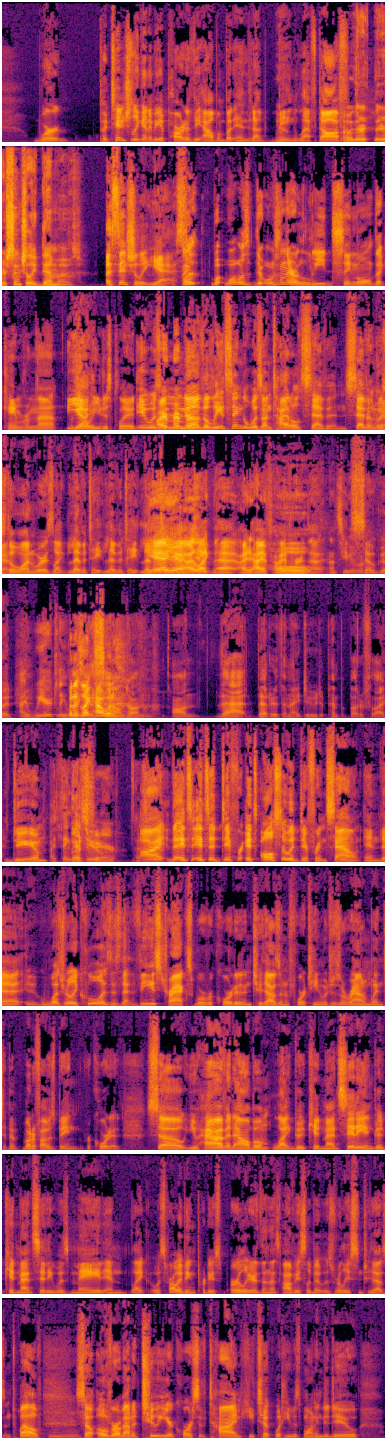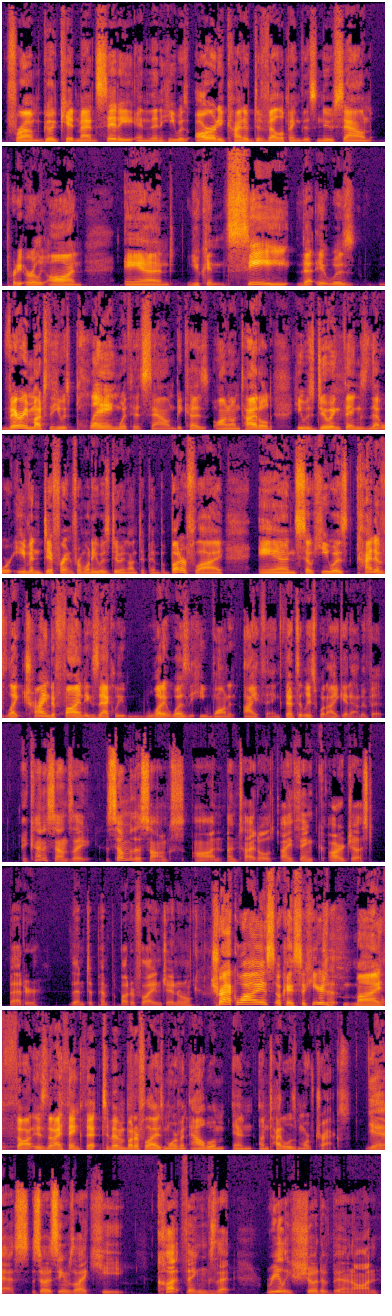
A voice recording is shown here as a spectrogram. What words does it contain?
were potentially going to be a part of the album, but ended up being left off. I mean, they're they're essentially demos. Essentially, yes. What, what what was there? Wasn't there a lead single that came from that? Was Yeah, that what you just played. It was I remember. no. The lead single was Untitled Seven. Seven was the one where it's like levitate, levitate, levitate. yeah, yeah, I like that. I, I've, I've Oh, heard that. That's a good It's one. so good. I weirdly But like it's like, the how would- sound on on that better than I do to Pimp a Butterfly. Do you? I think That's I do. fair. That's I fair. it's it's a different it's also a different sound and uh, what's really cool is is that these tracks were recorded in 2014 which is around when To Pimp a Butterfly was being recorded so you have an album like Good Kid Mad City and Good Kid Mad City was made and like was probably being produced earlier than this obviously but it was released in 2012 so over about a 2 year course of time he took what he was wanting to do from Good Kid Mad City and then he was already kind of developing this new sound pretty early on and you can see that it was very much that he was playing with his sound because on Untitled he was doing things that were even different from what he was doing on To Pimp a Butterfly, and so he was kind of like trying to find exactly what it was that he wanted. I think that's at least what I get out of it. It kind of sounds like some of the songs on Untitled. I think are just better than To Pimp a Butterfly in general. Track wise, okay, so here's my thought: is that I think that To Pimp a Butterfly is more of an album, and Untitled is more of tracks. Yes, so it seems like he cut things that really should have been on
